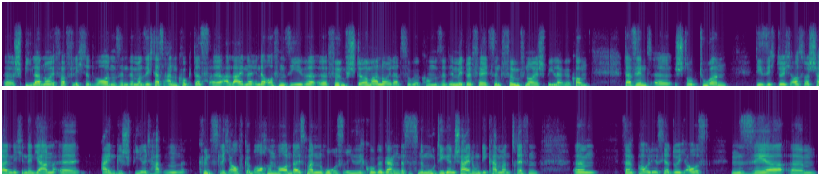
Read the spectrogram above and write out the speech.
äh, Spieler neu verpflichtet worden sind. Wenn man sich das anguckt, dass äh, alleine in der Offensive äh, fünf Stürmer neu dazugekommen sind, im Mittelfeld sind fünf neue Spieler gekommen. Da sind äh, Strukturen, die sich durchaus wahrscheinlich in den Jahren äh, eingespielt hatten, künstlich aufgebrochen worden. Da ist man ein hohes Risiko gegangen. Das ist eine mutige Entscheidung, die kann man treffen. Ähm, St. Pauli ist ja durchaus ein sehr ähm,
